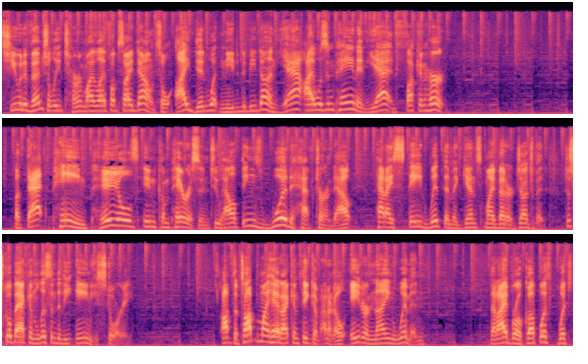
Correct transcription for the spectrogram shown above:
she would eventually turn my life upside down. So I did what needed to be done. Yeah, I was in pain and yeah, it fucking hurt. But that pain pales in comparison to how things would have turned out had I stayed with them against my better judgment. Just go back and listen to the Amy story. Off the top of my head, I can think of, I don't know, eight or nine women that I broke up with, which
